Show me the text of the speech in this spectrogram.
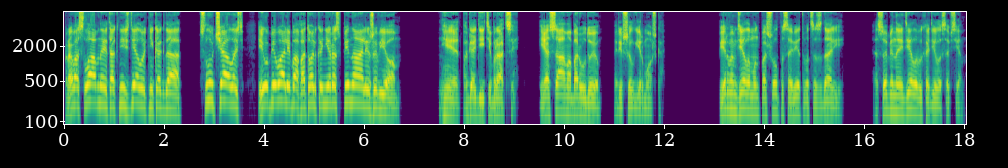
Православные так не сделают никогда. Случалось, и убивали баб, а только не распинали живьем. Нет, погодите, братцы, я сам оборудую, решил Ермошка. Первым делом он пошел посоветоваться с Дарьей. Особенное дело выходило совсем.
